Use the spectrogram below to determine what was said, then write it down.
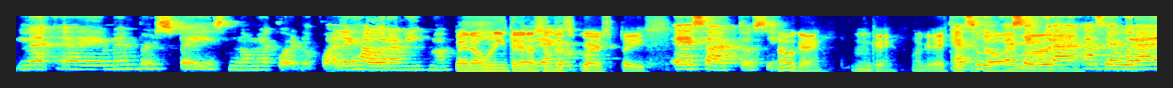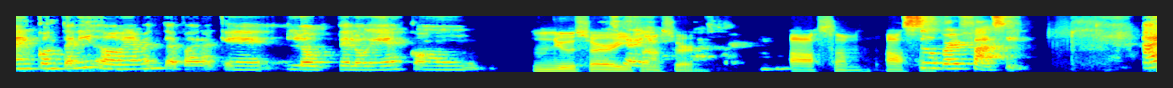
Eh, Memberspace, no me acuerdo cuál es ahora mismo. Pero una integración de Squarespace. Exacto, sí. Ok, ok, ok. Es que asegurar, el contenido, obviamente, para que lo, te lo guíes con un user y password. Awesome, awesome. Super fácil. I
